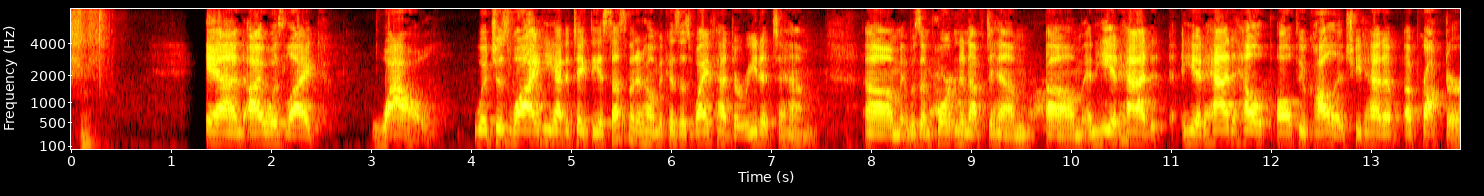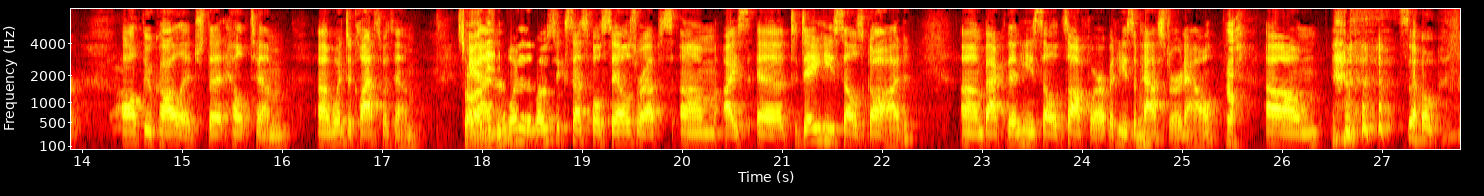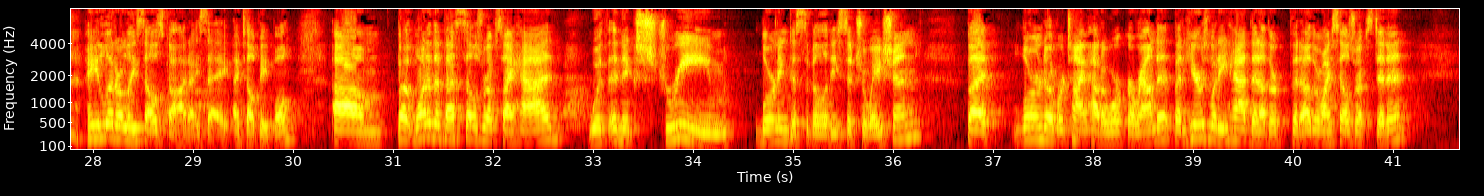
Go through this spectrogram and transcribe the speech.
and I was like, wow. Which is why he had to take the assessment at home because his wife had to read it to him. Um, it was important enough to him, um, and he had had he had had help all through college. He'd had a, a proctor all through college that helped him. Uh, went to class with him. So how did he and one of the most successful sales reps. Um, I uh, today he sells God. Um, back then he sold software, but he's a pastor now. Oh, Um, so he literally sells God, I say, I tell people. Um, but one of the best sales reps I had with an extreme learning disability situation, but learned over time how to work around it. But here's what he had that other, that other my sales reps didn't.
